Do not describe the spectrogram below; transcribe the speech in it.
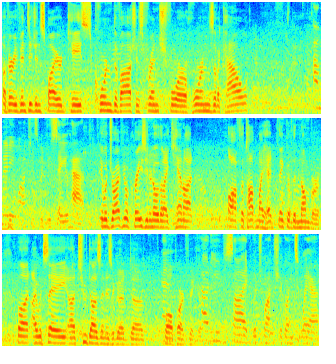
a very vintage inspired case. Corne de Vache is French for horns of a cow. How many watches would you say you have? It would drive people crazy to know that I cannot, off the top of my head, think of the number, but I would say uh, two dozen is a good uh, ballpark figure. How do you decide which watch you're going to wear?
